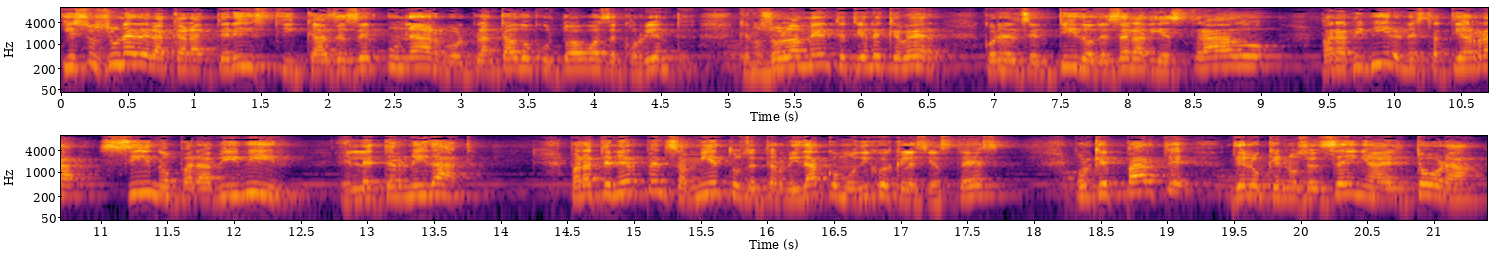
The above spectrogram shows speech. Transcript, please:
Y eso es una de las características de ser un árbol plantado junto a aguas de corriente, que no solamente tiene que ver con el sentido de ser adiestrado para vivir en esta tierra, sino para vivir en la eternidad, para tener pensamientos de eternidad, como dijo Eclesiastés, porque parte de lo que nos enseña el Torah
